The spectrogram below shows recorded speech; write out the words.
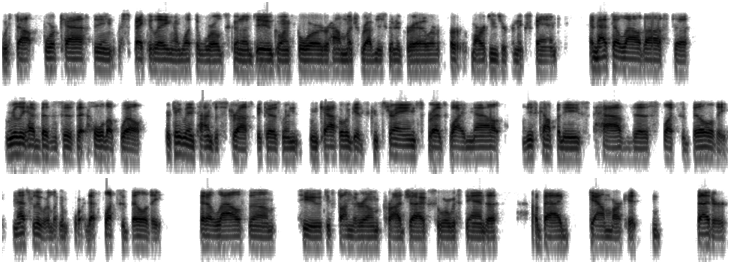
without forecasting or speculating on what the world's going to do going forward or how much revenue is going to grow or, or margins are going to expand. And that's allowed us to really have businesses that hold up well, particularly in times of stress, because when, when capital gets constrained, spreads widen out, these companies have this flexibility. And that's really what we're looking for, that flexibility that allows them to, to fund their own projects or withstand a, a bad down market better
